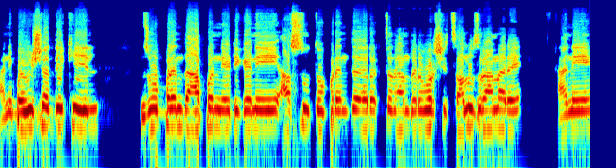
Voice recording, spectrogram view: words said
आणि भविष्यात देखील जोपर्यंत आपण या ठिकाणी असू तोपर्यंत रक्तदान दरवर्षी चालूच राहणार आहे. आणि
